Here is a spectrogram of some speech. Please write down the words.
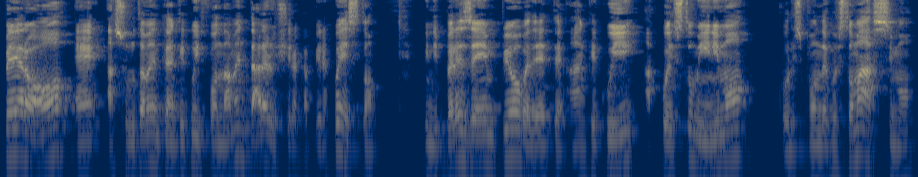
però è assolutamente anche qui fondamentale riuscire a capire questo. Quindi per esempio, vedete, anche qui a questo minimo corrisponde questo massimo.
